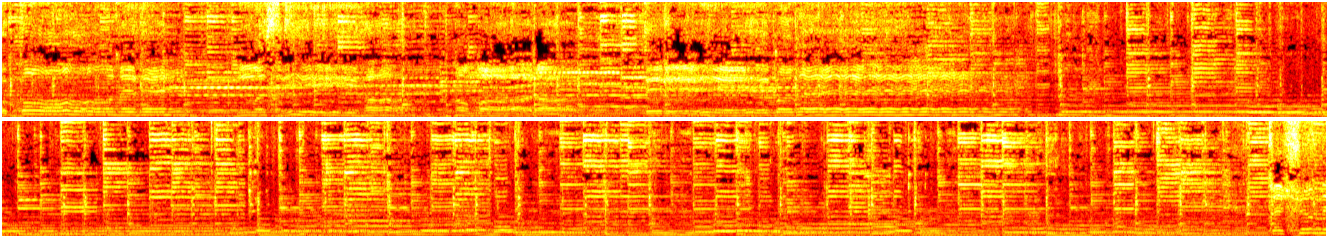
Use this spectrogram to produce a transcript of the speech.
اب کون ہے مسیحا ہمارا تیرے بغیر چشمے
